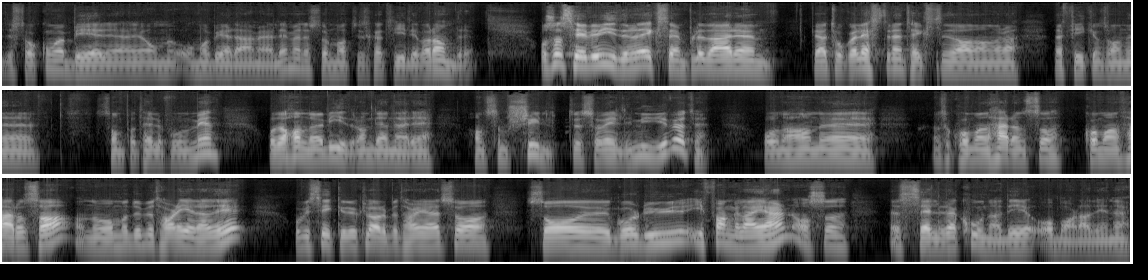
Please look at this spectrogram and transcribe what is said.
Det står ikke om å be, eh, om, om å be deg og meg, men det står om at vi skal tilgi hverandre. Og Så ser vi videre eksempelet der for Jeg tok og leste den teksten i dag da jeg fikk en sånn, sånn på telefonen min. Og Det handler videre om den der, han som skyldte så veldig mye. vet du. Og når han, så kom han, herren, så kom han her og sa nå må du betale gjelda di. Og hvis ikke du klarer å betale gjelda, så, så går du i fangeleiren, og så selger deg kona di og barna dine.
